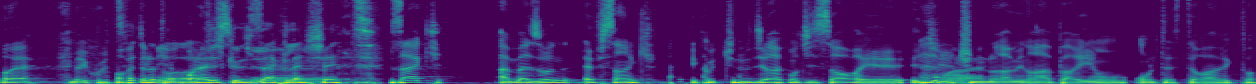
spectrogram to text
Ouais, bah écoute. En fait, on attendra juste que que- Zach l'achète. Zach, Amazon F5. Écoute, tu nous diras quand il sort et, et tu, Ouais. tu nous le ramèneras à Paris. On, on le testera avec toi.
